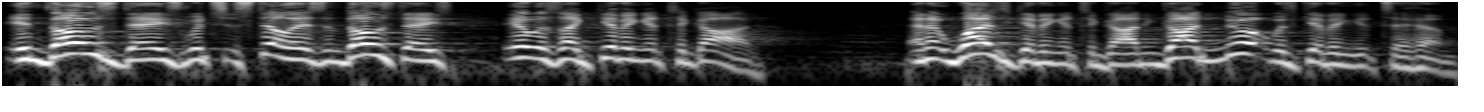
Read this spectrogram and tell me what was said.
in those days, which it still is, in those days, it was like giving it to God. And it was giving it to God, and God knew it was giving it to him.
